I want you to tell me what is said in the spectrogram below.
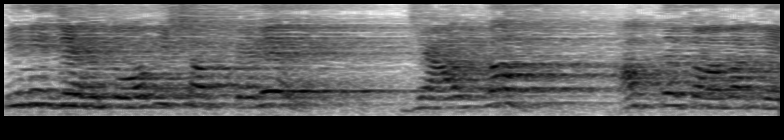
তিনি যেহেতু অভিশাপ পেলেন যে আল্লাহ, আপনি তো আমাকে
